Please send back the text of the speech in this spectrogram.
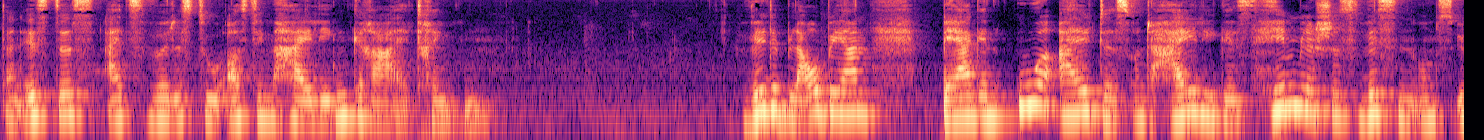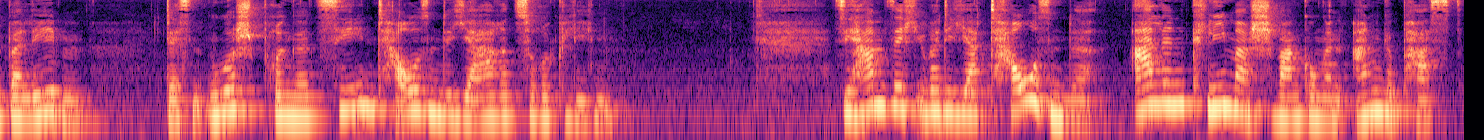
dann ist es, als würdest du aus dem heiligen Gral trinken. Wilde Blaubeeren bergen uraltes und heiliges himmlisches Wissen ums Überleben dessen Ursprünge zehntausende Jahre zurückliegen. Sie haben sich über die Jahrtausende allen Klimaschwankungen angepasst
